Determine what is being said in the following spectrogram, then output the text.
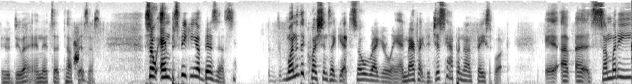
who do it, and it's a tough business. So, and speaking of business, one of the questions I get so regularly, and matter of fact, it just happened on Facebook. Uh, uh, somebody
